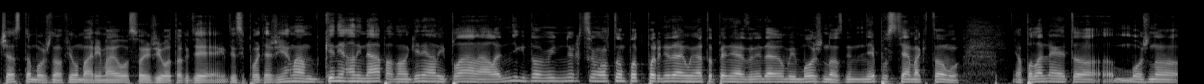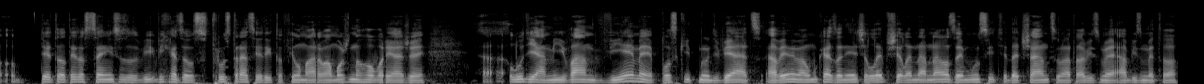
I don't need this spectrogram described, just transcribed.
často možno filmári majú vo svojich životoch, kde, kde si povedia, že ja mám geniálny nápad, mám geniálny plán, ale nikto mi nechce ma v tom podporiť, nedajú mi na to peniaze, nedajú mi možnosť, ne, nepustia ma k tomu. A podľa mňa je to možno, tieto, tieto scény sú, vychádzajú z frustrácie týchto filmárov a možno hovoria, že ľudia, my vám vieme poskytnúť viac a vieme vám ukázať niečo lepšie, len nám naozaj musíte dať šancu na to, aby sme, aby sme to...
